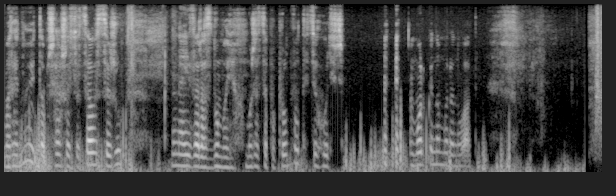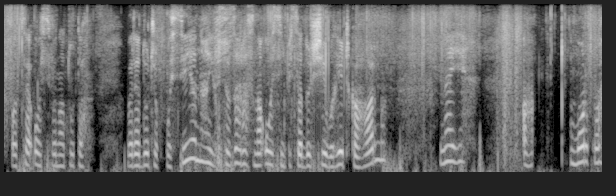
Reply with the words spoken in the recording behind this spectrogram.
Маринують там ще щось. Оце ось сижу. На неї зараз думаю, може це попробувати цьогоріч. Моркви намаринувати. Оце ось вона тут рядочок посіяна. І все зараз на осінь після дощів гичка гарна неї. А морква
